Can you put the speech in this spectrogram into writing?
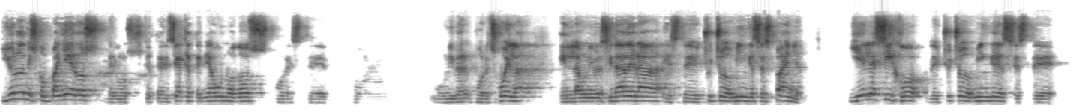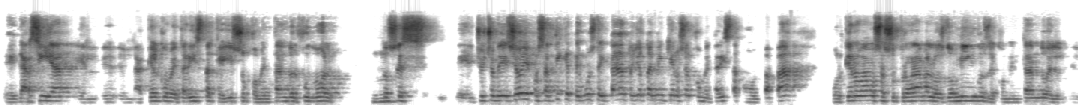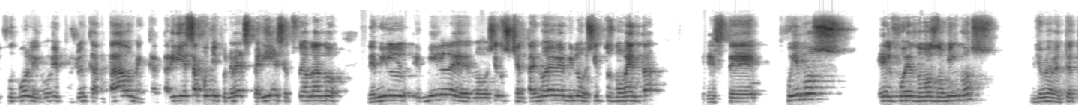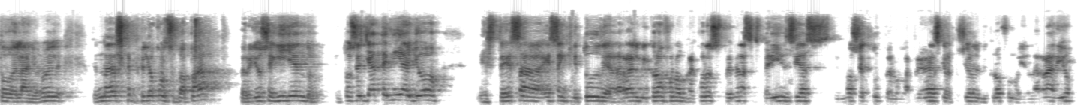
Y uno de mis compañeros, de los que te decía que tenía uno o dos por, este, por, por escuela, en la universidad era este, Chucho Domínguez España. Y él es hijo de Chucho Domínguez este, eh, García, aquel comentarista que hizo comentando el fútbol. Entonces, el Chucho me dice, oye, pues a ti que te gusta y tanto, yo también quiero ser comentarista como mi papá, ¿por qué no vamos a su programa los domingos de comentando el, fútbol? Y digo, oye, pues yo encantado, me encantaría. esa fue mi primera experiencia, estoy hablando de mil, 1989, 1990. Este, fuimos, él fue dos domingos, yo me aventé todo el año, ¿no? Él, nada se peleó con su papá, pero yo seguí yendo. Entonces ya tenía yo este, esa, esa inquietud de agarrar el micrófono. Recuerdo esas primeras experiencias, no sé tú, pero la primera vez que me pusieron el micrófono y en la radio,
